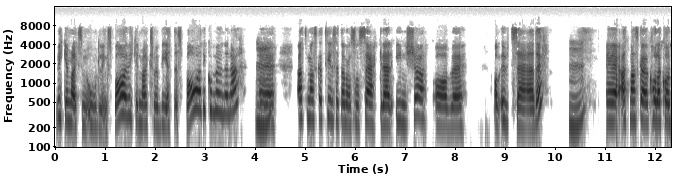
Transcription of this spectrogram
Vilken mark som är odlingsbar, vilken mark som är betesbar i kommunerna. Mm. Eh, att man ska tillsätta någon som säkrar inköp av, eh, av utsäde. Mm. Att man ska hålla koll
